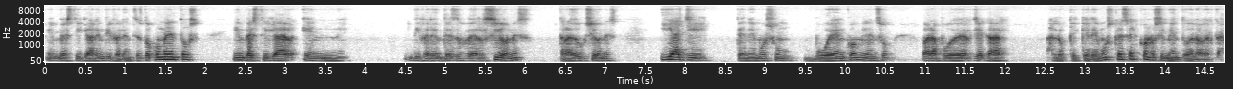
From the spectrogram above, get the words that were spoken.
investigar en diferentes documentos, investigar en diferentes versiones, traducciones, y allí tenemos un buen comienzo para poder llegar a lo que queremos, que es el conocimiento de la verdad.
